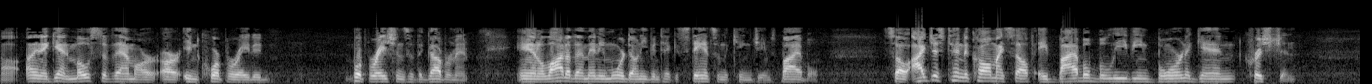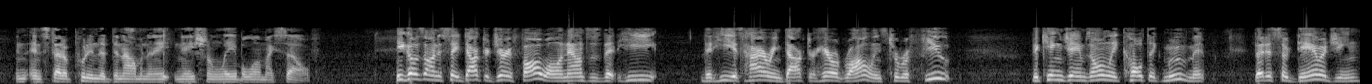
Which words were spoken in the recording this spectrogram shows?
Uh, and again, most of them are, are incorporated corporations of the government, and a lot of them anymore don't even take a stance on the King James Bible. So I just tend to call myself a Bible believing, born again Christian in, instead of putting the denominational label on myself. He goes on to say Dr. Jerry Falwell announces that he that he is hiring Dr. Harold Rawlings to refute the King James only cultic movement that is so damaging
